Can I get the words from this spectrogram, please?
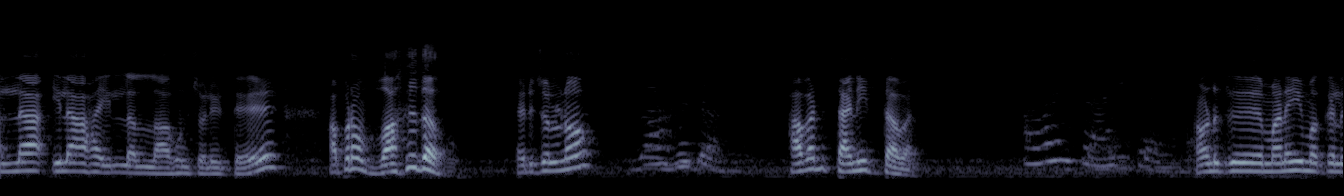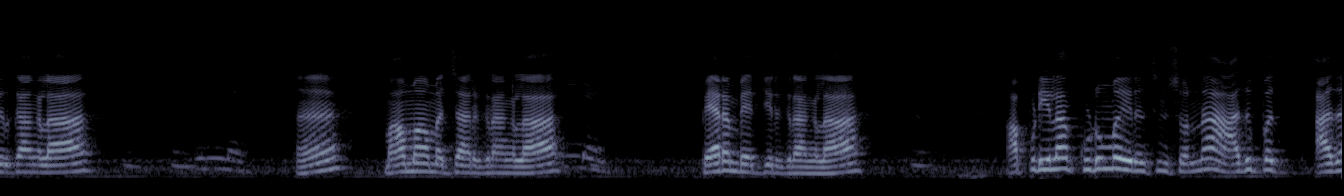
அல்லா இலாஹ இல்லல்லாஹுன்னு சொல்லிட்டு அப்புறம் வஹுதஹு. எப்படி சொல்லணும்? அவன் தனித்தவன். அவன் தனித்தவன். அவனுக்கு மனைவி மக்கள் இருக்காங்களா? மாமா மச்சான் இருக்கிறாங்களா? பேரம்பேத்தி இருக்கிறாங்களா? அப்படிலாம் குடும்பம் இருந்துச்சுன்னு சொன்னால் அது பத் அது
